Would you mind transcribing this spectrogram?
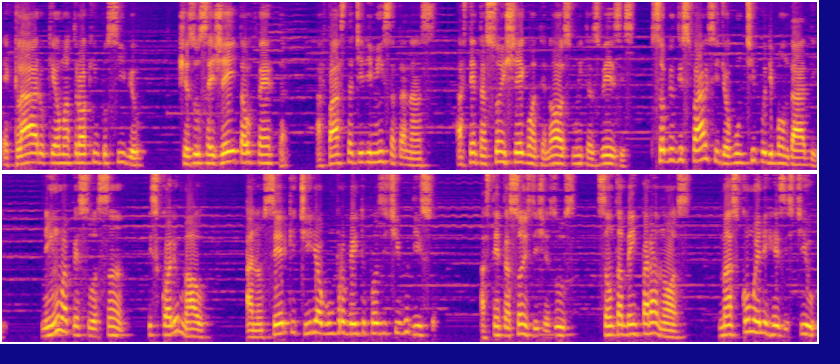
É claro que é uma troca impossível. Jesus rejeita a oferta. Afasta-te de mim, Satanás. As tentações chegam até nós, muitas vezes, sob o disfarce de algum tipo de bondade. Nenhuma pessoa sã escolhe o mal, a não ser que tire algum proveito positivo disso. As tentações de Jesus são também para nós, mas como ele resistiu,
